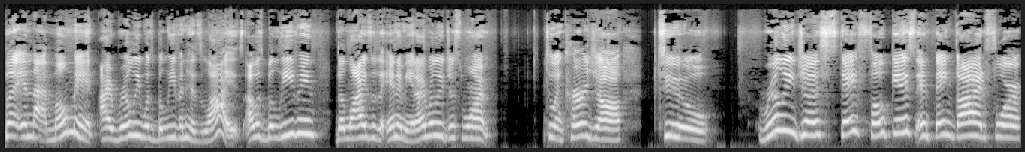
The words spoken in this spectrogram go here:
But in that moment, I really was believing his lies. I was believing the lies of the enemy. And I really just want to encourage y'all to really just stay focused and thank God for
